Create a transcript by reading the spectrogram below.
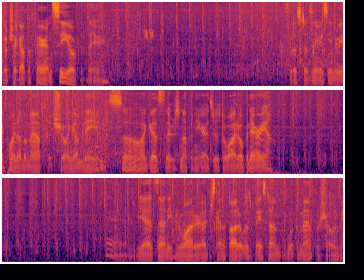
go check out the fair and see over there. So this doesn't even seem to be a point on the map that's showing up named, so I guess there's nothing here. It's just a wide open area. And yeah, it's not even water. I just kind of thought it was based on what the map was showing me.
